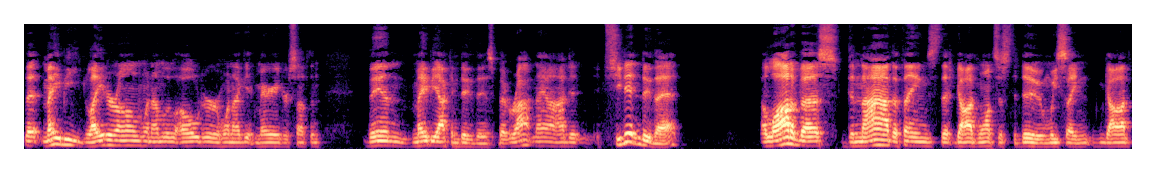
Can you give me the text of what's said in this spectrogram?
that maybe later on, when I'm a little older, or when I get married or something, then maybe I can do this? But right now, I didn't. She didn't do that a lot of us deny the things that God wants us to do, and we say, God,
